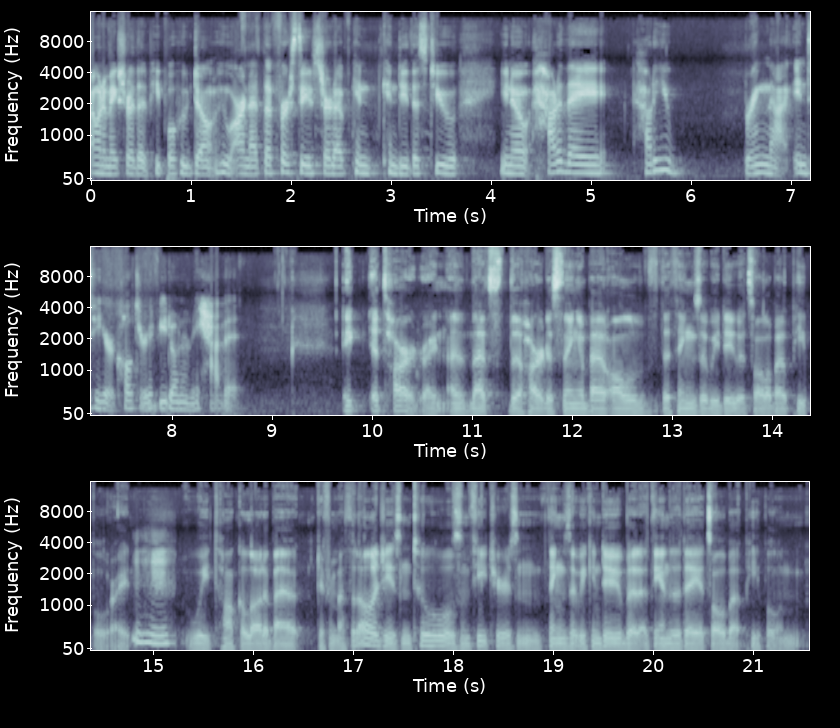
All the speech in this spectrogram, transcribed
I want to make sure that people who don't who aren't at the first stage startup can can do this too. You know, how do they how do you bring that into your culture if you don't already have it? It, it's hard, right? Uh, that's the hardest thing about all of the things that we do. It's all about people, right? We talk a lot about different methodologies and tools and features and things that we can do, but at the end of the day, it's all about people and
